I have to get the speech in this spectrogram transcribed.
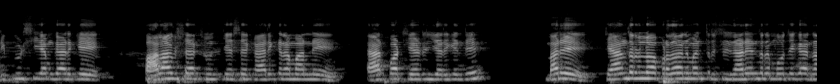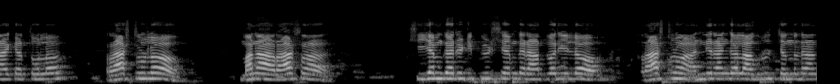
డిప్యూటీ సీఎం గారికి పాలాభిషేకం చేసే కార్యక్రమాన్ని ఏర్పాటు చేయడం జరిగింది. మరి కేంద్రంలో ప్రధానమంత్రి శ్రీ నరేంద్ర మోదీ గారి నాయకత్వంలో రాష్ట్రంలో మన రాష్ట్ర సీఎం గారు డిప్యూటీ సీఎం గారి ఆధ్వర్యంలో రాష్ట్రం అన్ని రంగాల్లో అభివృద్ధి చెందడా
